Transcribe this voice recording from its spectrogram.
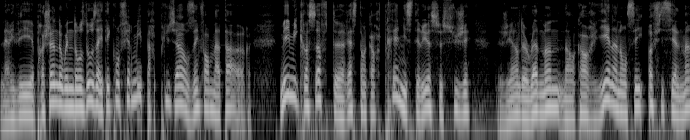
L'arrivée prochaine de Windows 12 a été confirmée par plusieurs informateurs, mais Microsoft reste encore très mystérieux à ce sujet. Le géant de Redmond n'a encore rien annoncé officiellement,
